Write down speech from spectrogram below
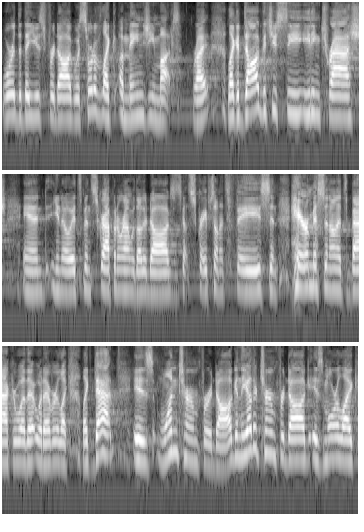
word that they used for dog was sort of like a mangy mutt, right? Like a dog that you see eating trash and, you know, it's been scrapping around with other dogs. It's got scrapes on its face and hair missing on its back or whatever. Like, like that is one term for a dog. And the other term for dog is more like,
